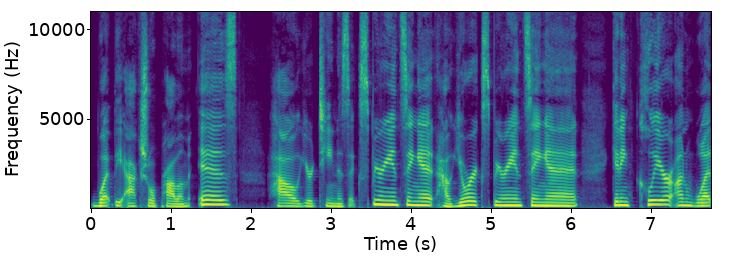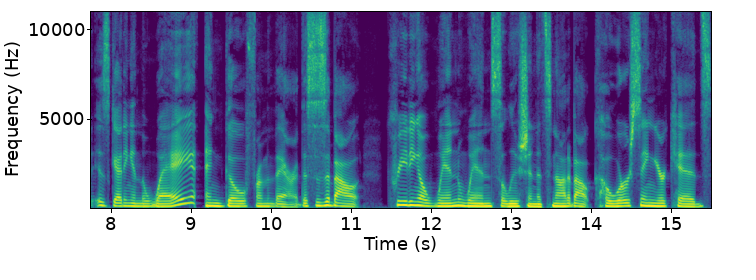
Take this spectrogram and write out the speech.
what the actual problem is, how your teen is experiencing it, how you're experiencing it, getting clear on what is getting in the way and go from there. This is about creating a win win solution. It's not about coercing your kids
